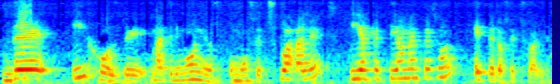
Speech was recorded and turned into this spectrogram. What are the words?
de hijos de matrimonios homosexuales y efectivamente son heterosexuales.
